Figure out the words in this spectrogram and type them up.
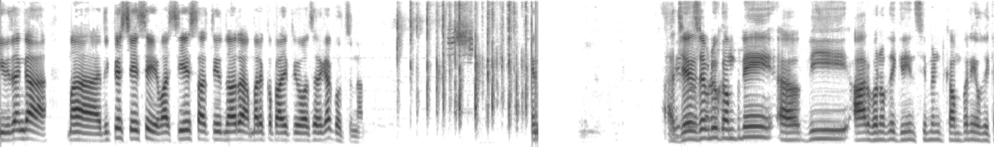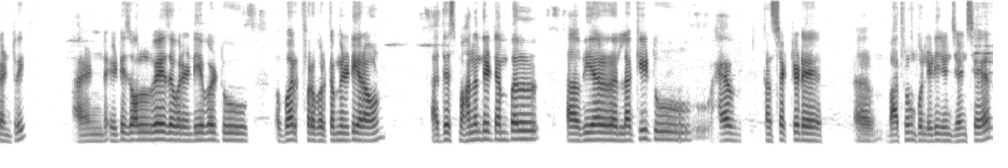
ఈ విధంగా మా రిక్వెస్ట్ చేసి వారి సిఎస్ఆర్ టీం ద్వారా మరొక ప్రాజెక్ట్ ఇవ్వాల్సిందిగా కోరుతున్నాను Uh, JSW company, uh, we are one of the green cement company of the country, and it is always our endeavor to work for our community around. Uh, this Mahanandi temple, uh, we are lucky to have constructed a, uh bathroom for ladies and gents here.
